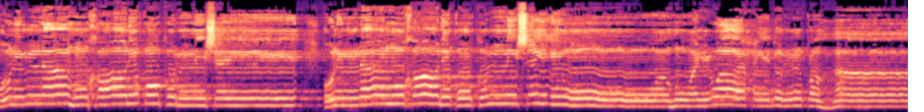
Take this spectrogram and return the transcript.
قل الله خالق كل شيء. قل الله خالق كل شيء وهو الواحد القهار.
